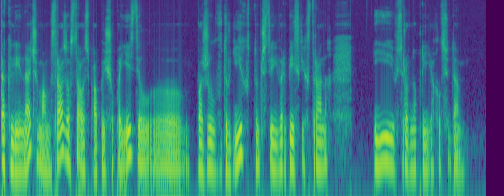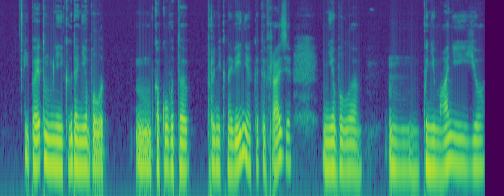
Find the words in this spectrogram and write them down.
Так или иначе, мама сразу осталась, папа еще поездил, э, пожил в других, в том числе европейских странах, и все равно приехал сюда. И поэтому меня никогда не было какого-то проникновения к этой фразе, не было понимания ее.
